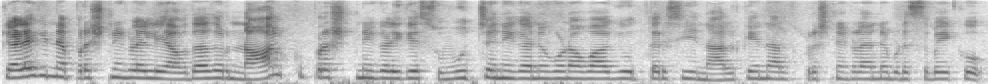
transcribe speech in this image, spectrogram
ಕೆಳಗಿನ ಪ್ರಶ್ನೆಗಳಲ್ಲಿ ಯಾವುದಾದ್ರೂ ನಾಲ್ಕು ಪ್ರಶ್ನೆಗಳಿಗೆ ಸೂಚನೆಗೆ ಅನುಗುಣವಾಗಿ ಉತ್ತರಿಸಿ ನಾಲ್ಕೇ ನಾಲ್ಕು ಪ್ರಶ್ನೆಗಳನ್ನು ಬಿಡಿಸಬೇಕು.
